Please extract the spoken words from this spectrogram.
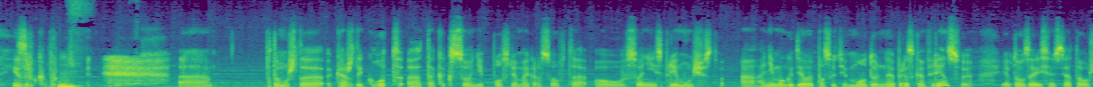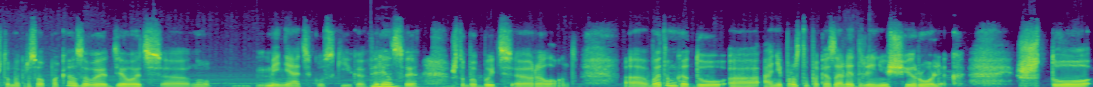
из рук в руки. Потому что каждый год, так как Sony после Microsoft, у Sony есть преимущество. Они могут делать, по сути, модульную пресс-конференцию, и потом, в зависимости от того, что Microsoft показывает, делать, ну, менять куски конференции, mm-hmm. чтобы быть relevant. В этом году они просто показали длиннющий ролик, что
